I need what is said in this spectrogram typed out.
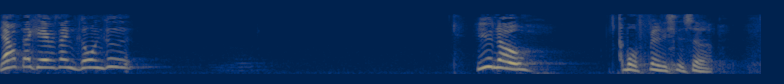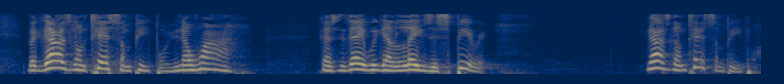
Y'all think everything's going good? You know, I'm going to finish this up. But God's going to test some people. You know why? Because today we got a lazy spirit. God's going to test some people.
